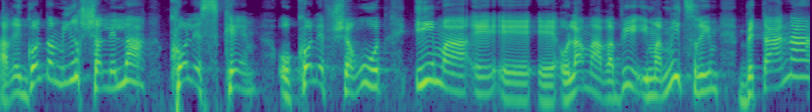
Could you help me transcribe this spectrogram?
הרי גולדה מאיר שללה כל הסכם או כל אפשרות עם העולם אה, אה, הערבי, עם המצרים, בטענה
